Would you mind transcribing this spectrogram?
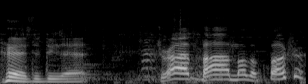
Had to do that. Drive by, motherfucker.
